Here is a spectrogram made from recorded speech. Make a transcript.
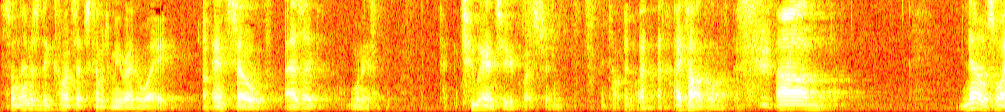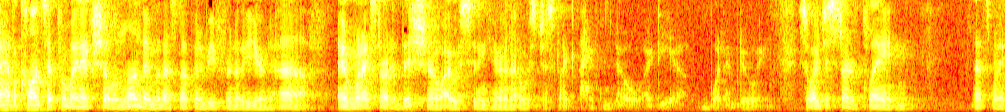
sometimes the concepts come to me right away. Okay. And so, as I, when I, to answer your question, I talk a lot. I talk a lot. Um, no, so I have a concept for my next show in London, but that's not going to be for another year and a half. And when I started this show, I was sitting here and I was just like, I have no idea what I'm doing. So I just started playing. That's my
